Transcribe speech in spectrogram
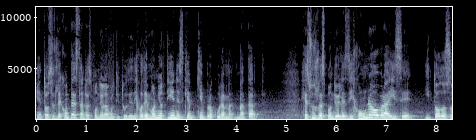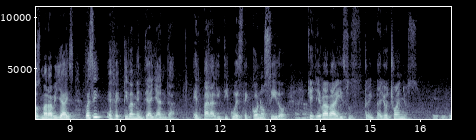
Y entonces le contestan, respondió la multitud y dijo, demonio tienes, ¿quién, quién procura ma- matarte? Jesús respondió y les dijo, una obra hice y todos os maravilláis. Pues sí, efectivamente ahí anda el paralítico este conocido Ajá. que llevaba ahí sus 38 años. Sí, sí, sí.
